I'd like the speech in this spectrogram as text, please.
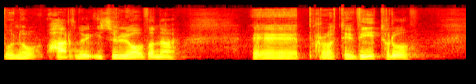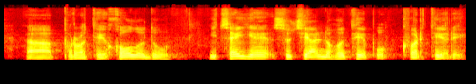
воно гарно ізольовано е, проти вітру, е, проти холоду. І це є соціального типу квартири.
